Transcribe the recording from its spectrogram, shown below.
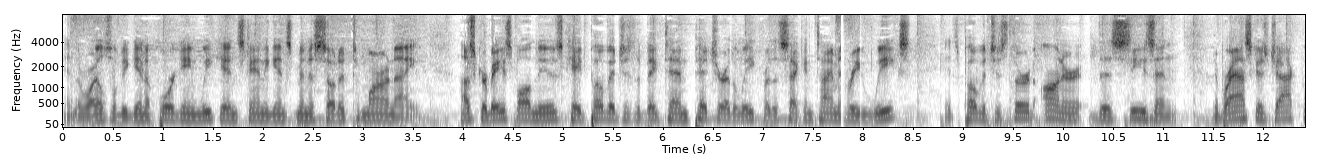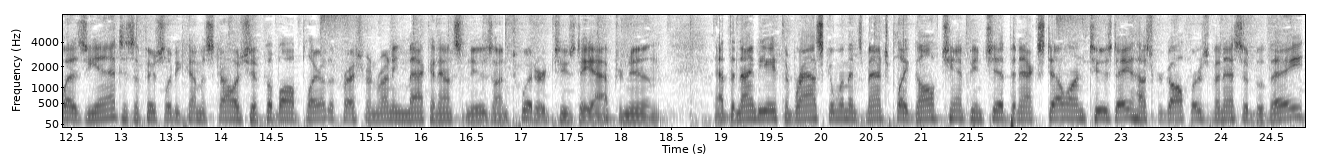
and the Royals will begin a four-game weekend stand against Minnesota tomorrow night. Husker baseball news: Cade Povich is the Big Ten Pitcher of the Week for the second time in three weeks. It's Povich's third honor this season. Nebraska's Jaquez Yant has officially become a scholarship football player. The freshman running back announced the news on Twitter Tuesday afternoon. At the 98th Nebraska Women's Match Play Golf Championship in Axtell on Tuesday, Husker golfers Vanessa Bouvet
